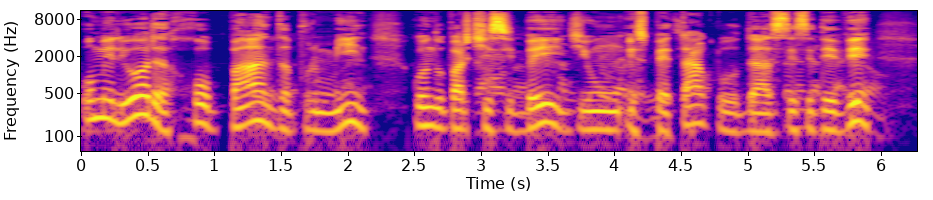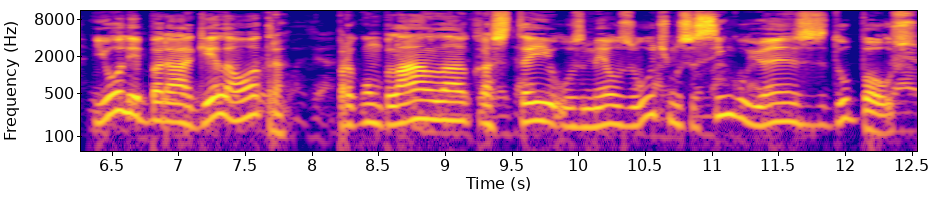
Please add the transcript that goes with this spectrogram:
ou melhor, roubada por mim quando participei de um espetáculo da CCTV e olhei para aquela outra. Para comprá-la, gastei os meus últimos cinco yuans do bolso.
